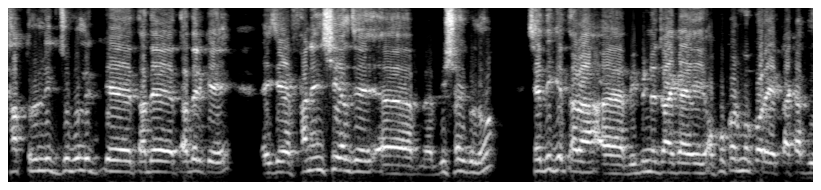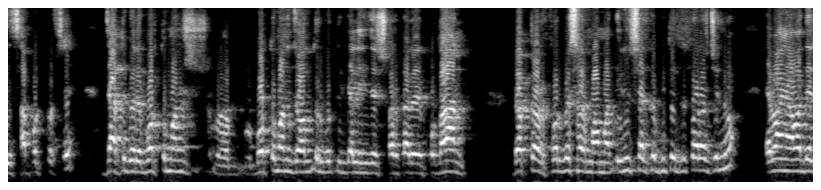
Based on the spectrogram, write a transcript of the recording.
ছাত্রলীগ, যুবলীগ তাদের, তাদেরকে এই যে ফাইন্যান্সিয়াল যে বিষয়গুলো সেদিকে তারা বিভিন্ন জায়গায় অপকর্ম করে টাকা দিয়ে সাপোর্ট করছে। যাতে করে বর্তমান, বর্তমানে যে অন্তর্বর্তীকালীন যে সরকারের প্রধান ডক্টর প্রফেসর মোহাম্মদ ইউনুসারকে বিতর্কিত করার জন্য এবং আমাদের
